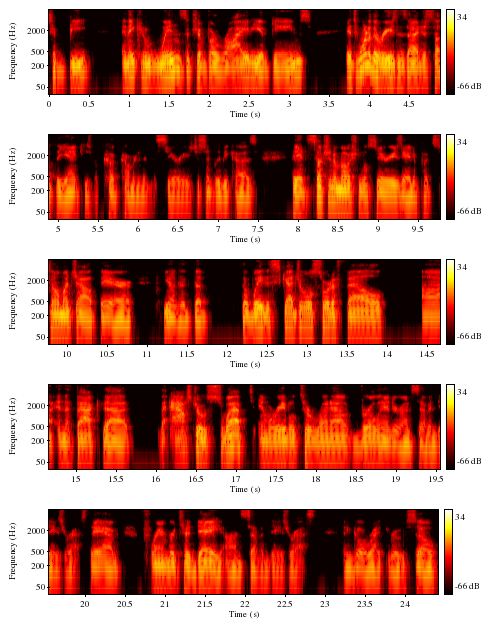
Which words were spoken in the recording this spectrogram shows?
to beat, and they can win such a variety of games. It's one of the reasons that I just thought the Yankees were cooked coming into the series, just simply because they had such an emotional series. They had to put so much out there. You know, the the the way the schedule sort of fell, uh, and the fact that the Astros swept and were able to run out Verlander on seven days rest. They have Framber today on seven days rest and go right through. So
